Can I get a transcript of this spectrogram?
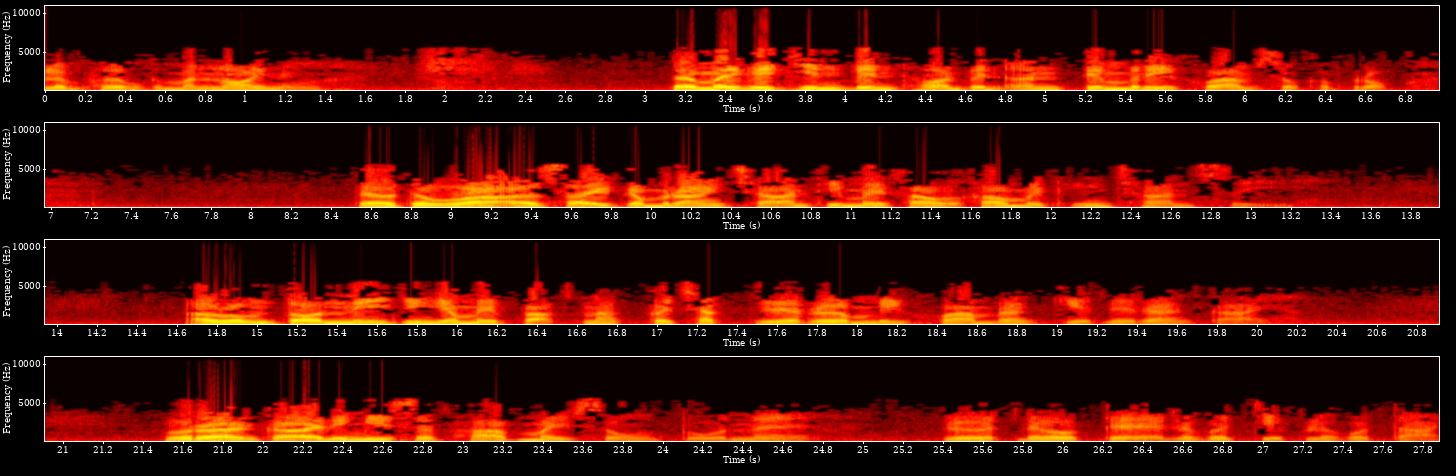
เริ่มเพิ่มขึ้นมาน้อยหนึ่งแต่ไม่เป็นชิ้นเป็นท่อนเป็นอันเต็มไปด้วยความสกปรกแต่ถ้าว่าอาศัยกำลังฌานที่ไม่เข้าเข้าไม่ถึงฌานสี่อารมณ์ตอนนี้จึงยังไม่ปักนัก ก็ชักจะเริ่มมีความรังเกียจในร่างกายว่าร่างกายนี้มีสภาพไม่ทรงตัวแน่ เกิดแล้วก็แก่แล้วก็เจ็บแล้วก็ตาย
